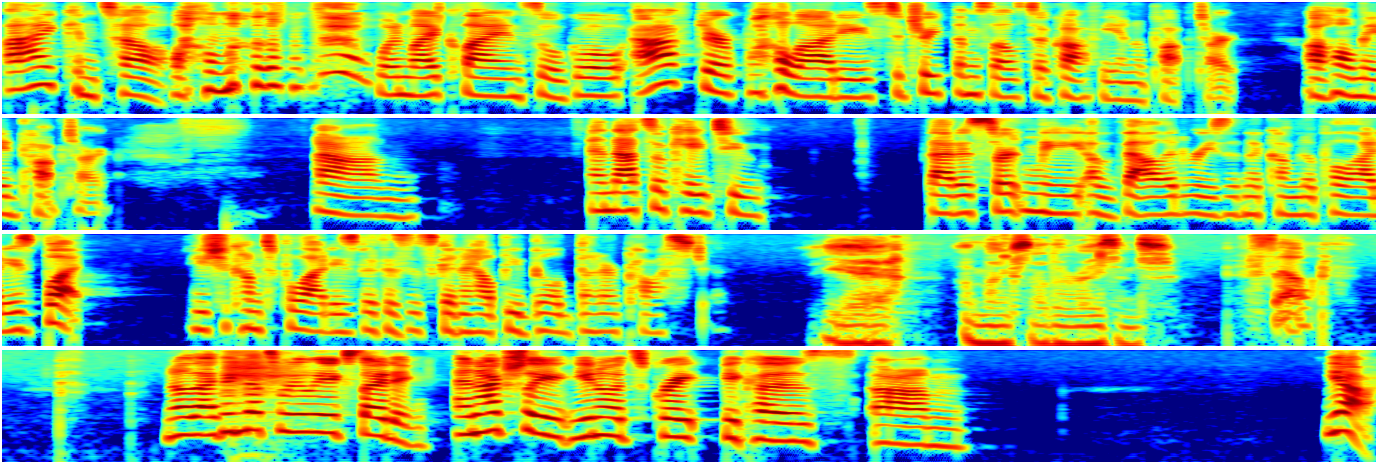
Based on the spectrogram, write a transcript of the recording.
I can tell when my clients will go after Pilates to treat themselves to coffee and a Pop Tart, a homemade Pop Tart. Um, and that's okay too. That is certainly a valid reason to come to Pilates, but you should come to Pilates because it's going to help you build better posture. Yeah, amongst other reasons. So, no, I think that's really exciting. And actually, you know, it's great because, um, yeah,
